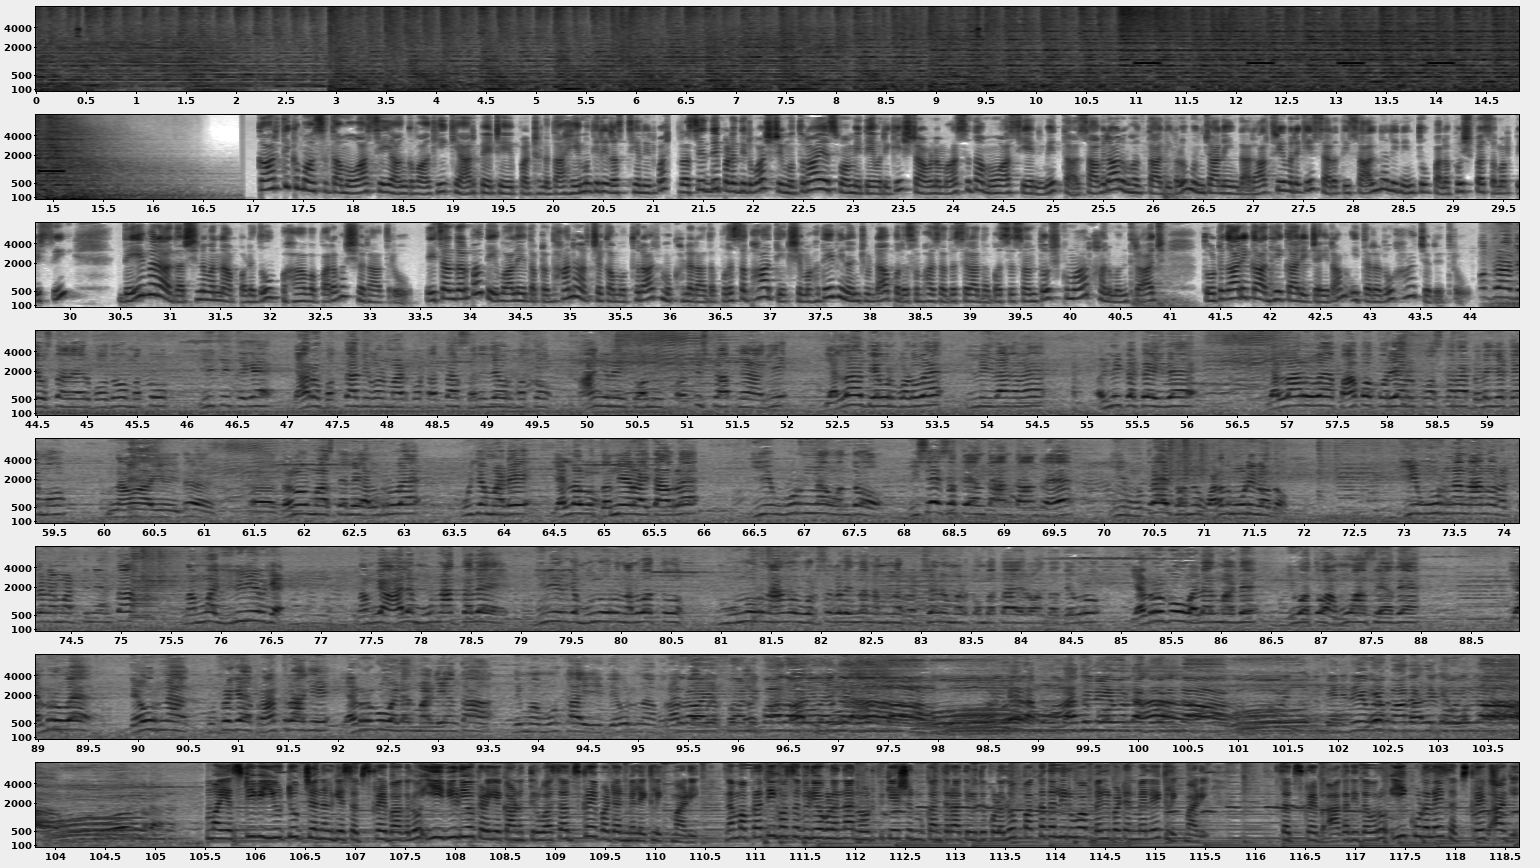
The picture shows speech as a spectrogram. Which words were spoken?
Audio Jungle. Kartika ಮಾಸದ ಅಮಾವಾಸ್ಯೆಯ ಅಂಗವಾಗಿ ಕ್ಯಾರ್ಪೇಟೆ ಪಟ್ಟಣದ ಹೇಮಗಿರಿ ರಸ್ತೆಯಲ್ಲಿರುವ ಪ್ರಸಿದ್ಧಿ ಪಡೆದಿರುವ ಶ್ರೀ ಮುತ್ತುರಾಯ ಸ್ವಾಮಿ ದೇವರಿಗೆ ಶ್ರಾವಣ ಮಾಸದ ಅಮಾವಾಸ್ಯೆಯ ನಿಮಿತ್ತ ಸಾವಿರಾರು ಭಕ್ತಾದಿಗಳು ಮುಂಜಾನೆಯಿಂದ ರಾತ್ರಿಯವರೆಗೆ ಸರತಿ ಸಾಲಿನಲ್ಲಿ ನಿಂತು ಫಲಪುಷ್ಪ ಸಮರ್ಪಿಸಿ ದೇವರ ದರ್ಶನವನ್ನ ಪಡೆದು ಭಾವ ಪರವಶರಾದರು. ಈ ಸಂದರ್ಭ ದೇವಾಲಯದ ಪ್ರಧಾನ ಅರ್ಚಕ ಮುತ್ತುರಾಜ್, ಮುಖಂಡರಾದ ಪುರಸಭಾ ಅಧ್ಯಕ್ಷೆ ಮಹದೇವಿ ನಂಜುಂಡ, ಪುರಸಭಾ ಸದಸ್ಯರಾದ ಬಸ್ ಸಂತೋಷ್ ಕುಮಾರ್, ಹನುಮಂತರಾಜ್, ತೋಟಗಾರಿಕಾ ಅಧಿಕಾರಿ ಜಯರಾಮ್ ಇತರರು ಹಾಜರಿದ್ದರು. ದೇವಸ್ಥಾನ ಇರಬಹುದು ಮತ್ತು ಈಚೀಚೆಗೆ ಯಾರೋ ಭಕ್ತಾದಿಗಳು ಮಾಡಿಕೊಟ್ಟಂತ ಶನಿದೇವರು ಮತ್ತು ಆಂಜನೇಯ ಸ್ವಾಮಿ ಪ್ರತಿಷ್ಠಾಪನೆ ಆಗಿ ಎಲ್ಲ ದೇವರುಗಳು ಇಲ್ಲಿ ಇದಾಗವೆ, ಹಳ್ಳಿಕಟ್ಟೆ ಇದೆ. ಎಲ್ಲರೂ ಪಾಪ ಪರಿಹಾರಕ್ಕೋಸ್ಕರ ಬೆಳಿಗ್ಗೆ ಟೈಮು ನಾವು ಇದು ಧನುರ್ಮಾಸದಲ್ಲಿ ಎಲ್ಲರೂ ಪೂಜೆ ಮಾಡಿ, ಎಲ್ಲರೂ ಧನ್ಯರಾಯ್ತಾವ್ರೆ. ಈ ಊರಿನ ಒಂದು ವಿಶೇಷತೆ ಅಂತ ಅಂತ ಅಂದರೆ ಈ ಮುದ್ರಾಯ ಸ್ವಾಮಿ ಒಡೆದು ಮೂಡಿರೋದು. ಈ ಊರನ್ನ ನಾನು ರಕ್ಷಣೆ ಮಾಡ್ತೀನಿ ಅಂತ ನಮ್ಮ ಹಿರಿಯರಿಗೆ ನಮಗೆ ಆಲೆ ಮೂರ್ನಾಲ್ಕು ತಲೆ ಹಿರಿಯರಿಗೆ ಮುನ್ನೂರು ನಲವತ್ತು ಮುನ್ನೂರು ನಾನ್ನೂರು ವರ್ಷಗಳಿಂದ ನಮ್ಮನ್ನ ರಕ್ಷಣೆ ಮಾಡ್ಕೊಂಬತ್ತಾ ಇರುವಂಥ ದೇವರು. ಎಲ್ರಿಗೂ ಒಳ್ಳೇದು ಮಾಡಲಿ. ಇವತ್ತು ಅಮಾವಾಸ್ಯೆ ಅದೇ. ಎಲ್ರೂ ದೇವ್ರನ್ನ ಕೃಪೆಗೆ ಪ್ರಾರ್ಥರಾಗಿ ಎಲ್ರಿಗೂ ಒಳ್ಳೇದು ಮಾಡಲಿ ಅಂತ ನಿಮ್ಮ ಮೂಲಕ ಈ ದೇವ್ರನ್ನ ಪ್ರಾರ್ಥನೆ ಎಸ್ ಟಿವಿ ಯೂಟ್ಯೂಬ್ ಚಾನಲ್ಗೆ ಸಬ್ಸ್ಕ್ರೈಬ್ ಆಗಲು ಈ ವಿಡಿಯೋ ಕೆಳಗೆ ಕಾಣುತ್ತಿರುವ ಸಬ್ಸ್ಕ್ರೈಬ್ ಬಟನ್ ಮೇಲೆ ಕ್ಲಿಕ್ ಮಾಡಿ. ನಮ್ಮ ಪ್ರತಿ ಹೊಸ ವಿಡಿಯೋಗಳನ್ನು ನೋಟಿಫಿಕೇಶನ್ ಮುಖಾಂತರ ತಿಳಿದುಕೊಳ್ಳಲು ಪಕ್ಕದಲ್ಲಿರುವ ಬೆಲ್ ಬಟನ್ ಮೇಲೆ ಕ್ಲಿಕ್ ಮಾಡಿ. ಸಬ್ಸ್ಕ್ರೈಬ್ ಆಗದಿದ್ದವರು ಈ ಕೂಡಲೇ ಸಬ್ಸ್ಕ್ರೈಬ್ ಆಗಿ.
